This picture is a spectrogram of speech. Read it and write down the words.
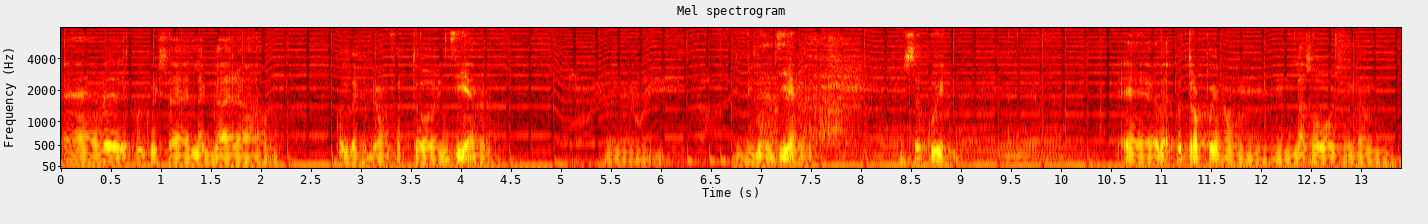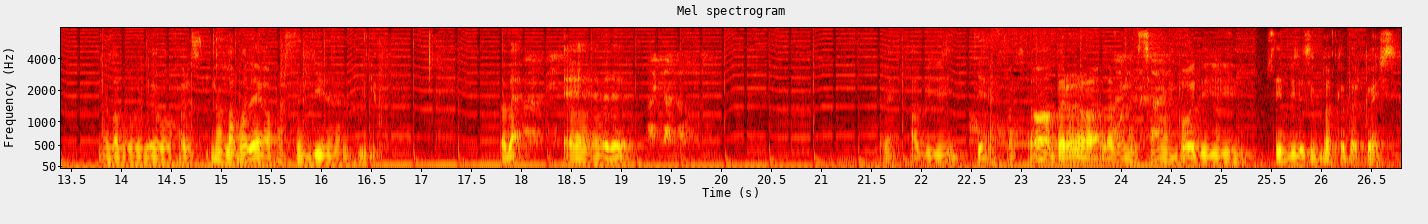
Eh, vedete qui questa è la gara, quella che abbiamo fatto insieme, mm, il video insieme, questa qui e vabbè, purtroppo io non la so voce non, non, la potevo far, non la potevo far sentire nel video. Vabbè, eh, vedete. Vabbè, Fabio tiene qua. Oh, però la connessione un po' di. se il video si blocca per questo.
